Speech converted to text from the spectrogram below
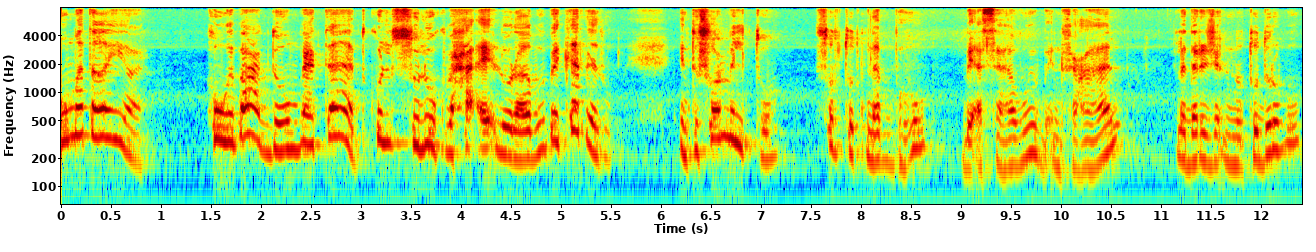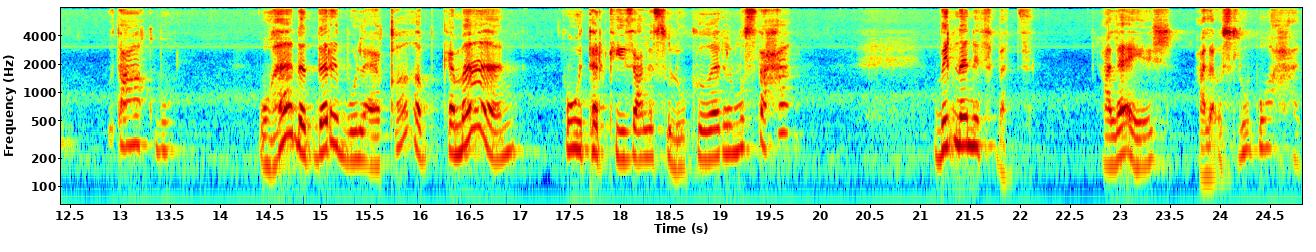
هو ما تغير. هو بعده معتاد كل سلوك بحقق له رغبة بكرره أنتوا شو عملتوا؟ صرتوا تنبهوا بقساوة وبإنفعال لدرجة إنه تضربوا وتعاقبوا. وهذا الضرب والعقاب كمان هو تركيز على سلوكه غير المستحب بدنا نثبت على إيش؟ على أسلوب واحد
